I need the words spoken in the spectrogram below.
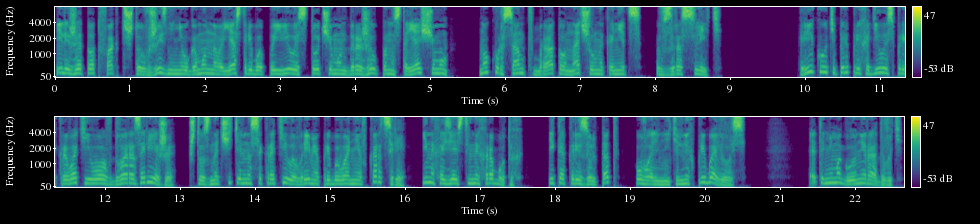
или же тот факт, что в жизни неугомонного ястреба появилось то, чем он дорожил по-настоящему, но курсант брату начал, наконец, взрослеть. Рику теперь приходилось прикрывать его в два раза реже, что значительно сократило время пребывания в карцере и на хозяйственных работах, и как результат увольнительных прибавилось. Это не могло не радовать,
